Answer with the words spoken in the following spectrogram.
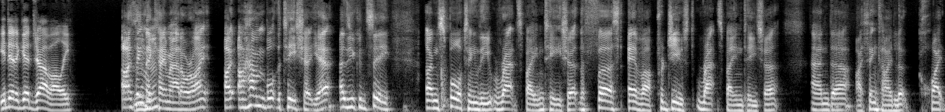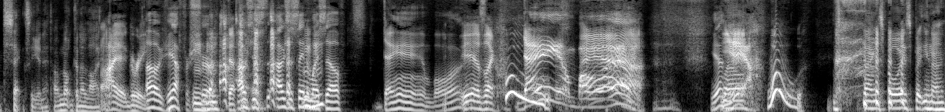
You did a good job, Ollie. I think Mm-hmm. they came out all right. I, I haven't bought the t-shirt yet. As you can see, I'm sporting the Ratsbane t-shirt, the first ever produced Ratsbane t-shirt, and uh, I think I look quite sexy in it. I'm not going to lie. I agree. Oh yeah, for sure. Mhm, I was just I was just saying to myself, "Damn boy, yeah, it's like, whoo. damn boy, Yeah. yeah." yeah. Woo. Thanks, boys, but you know,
